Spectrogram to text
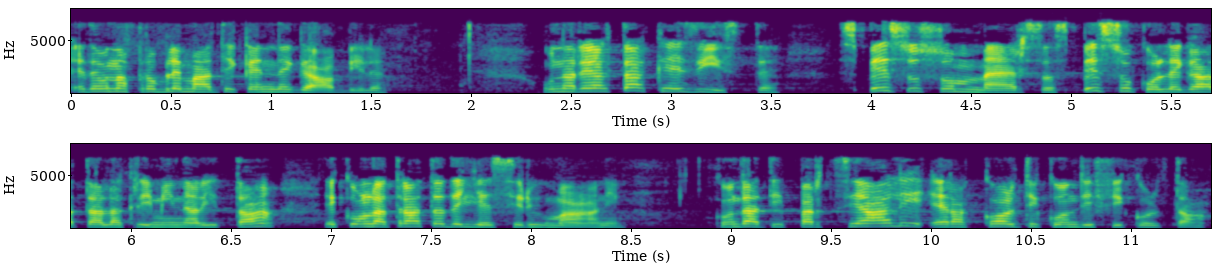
ed è una problematica innegabile. Una realtà che esiste, spesso sommersa, spesso collegata alla criminalità e con la tratta degli esseri umani con dati parziali e raccolti con difficoltà.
